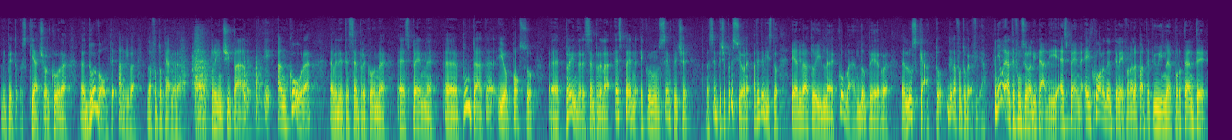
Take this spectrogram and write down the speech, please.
ripeto, schiaccio ancora due volte, arriva la fotocamera principale. E ancora, vedete sempre con S Pen puntata, io posso prendere sempre la S Pen e con un semplice una semplice pressione, avete visto, è arrivato il comando per eh, lo scatto della fotografia. Vediamo le altre funzionalità di S Pen, è il cuore del telefono, è la parte più importante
